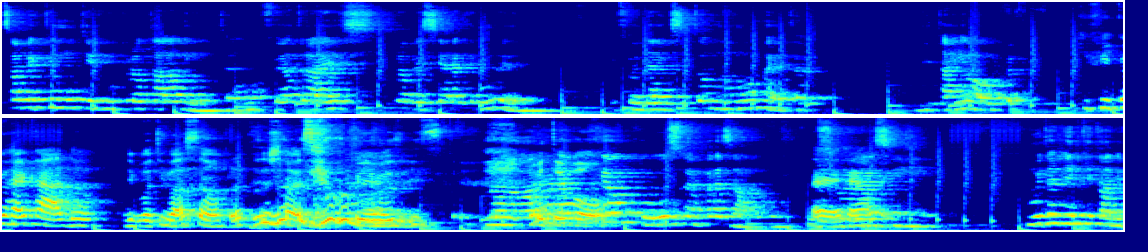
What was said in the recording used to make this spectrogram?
sabia que tinha um motivo para eu estar ali. Então eu fui atrás para ver se era aquilo mesmo. E foi daí que se tornou uma meta de estar em obra. Que fica o recado de motivação para todos nós que ouvimos isso. Não, Muito é bom. porque o curso é pesado. O é, é assim. Muita gente que está de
